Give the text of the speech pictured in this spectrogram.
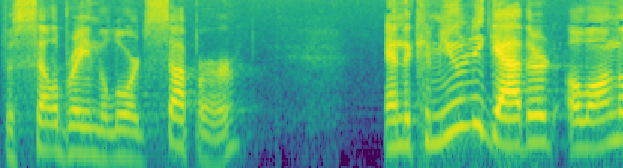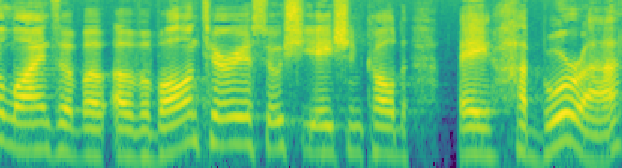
the celebrating the Lord's Supper. And the community gathered along the lines of a, of a voluntary association called a habura,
